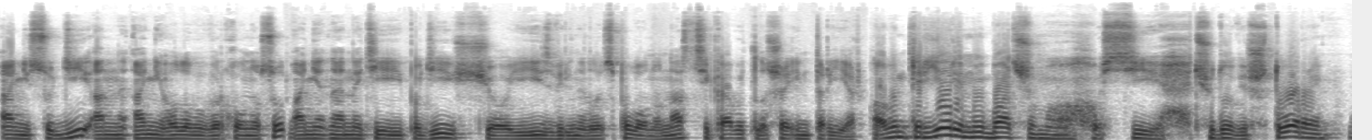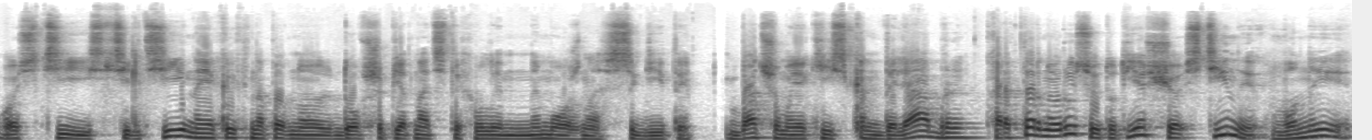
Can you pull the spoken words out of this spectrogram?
ані судді, ані, голови Верховного суду, ані не тієї події, що її звільнили з полону. Нас цікавить лише інтер'єр. А в інтер'єрі ми бачимо ось ці чудові штори, ось ці стільці, на яких, напевно, довше 15 хвилин не можна сидіти. Бачимо якісь канделябри. Характерною рисою тут є, що стіни вони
